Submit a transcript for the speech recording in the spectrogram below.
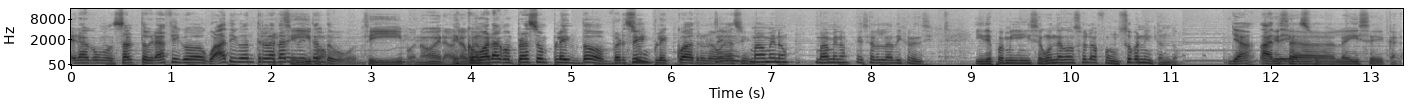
era como un salto gráfico acuático entre el Atari y sí, Nintendo, po. sí, pues no, era Es como ahora comprarse un Play 2 versus Sí. un Play 4, una Sí, wea así. más o menos, más o menos, esa era la diferencia. Y después mi segunda consola fue un Super Nintendo. ¿Ya? Ah, esa la hice cara.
